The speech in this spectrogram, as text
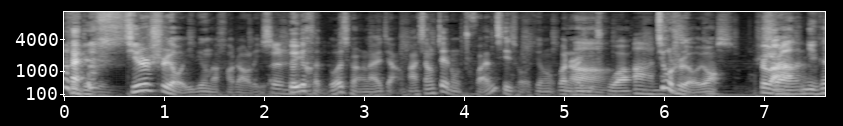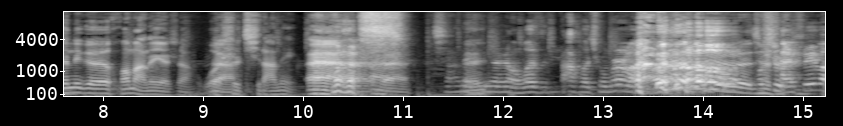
对对对，其实是有一定的号召力的。对于很多球员来讲的话，像这种传奇球星往那儿一戳，啊啊就是有用，是是吧？啊，你看那个皇马那也是啊，我对是齐达内，哎，对齐达内应该让我打好球门了，是不是铲谁吧？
